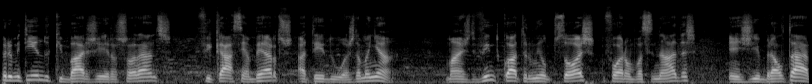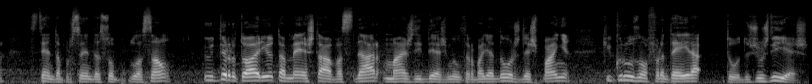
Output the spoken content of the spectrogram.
permitindo que bares e restaurantes ficassem abertos até 2 da manhã. Mais de 24 mil pessoas foram vacinadas em Gibraltar, 70% da sua população, e o território também está a vacinar mais de 10 mil trabalhadores da Espanha que cruzam a fronteira todos os dias.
